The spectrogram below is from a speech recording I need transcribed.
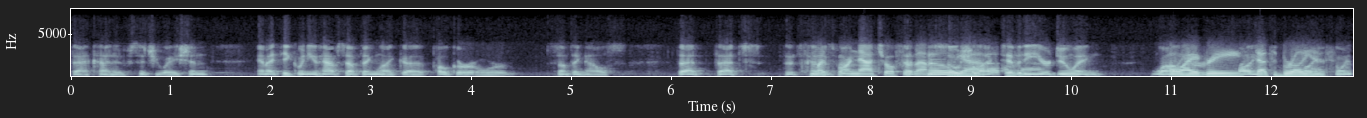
that kind of situation. And I think when you have something like a poker or something else, that that's that's much of, more natural for them. The oh, social yeah. activity you're doing while Oh, I you're, agree. while That's brilliant. Going,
